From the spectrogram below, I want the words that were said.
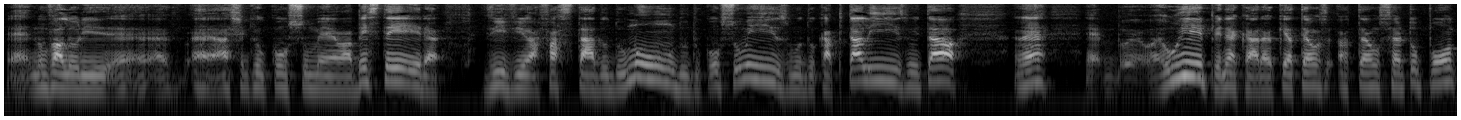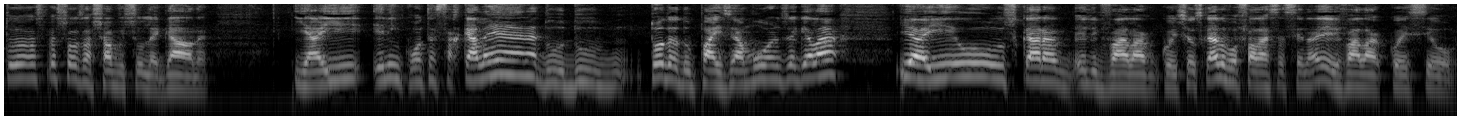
é, não valoriza, é, é, acha que o consumo é uma besteira, vive afastado do mundo, do consumismo, do capitalismo e tal, né? É, é o hippie, né, cara? Que até, até um certo ponto as pessoas achavam isso legal, né? E aí ele encontra essa galera do, do toda do paz e amor, não sei o que lá. E aí os caras, ele vai lá conhecer os caras, não vou falar essa cena aí, ele vai lá conhecer o,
